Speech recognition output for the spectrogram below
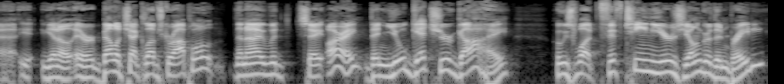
uh, you know, or Belichick loves Garoppolo, then I would say, all right, then you'll get your guy who's what, 15 years younger than Brady?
